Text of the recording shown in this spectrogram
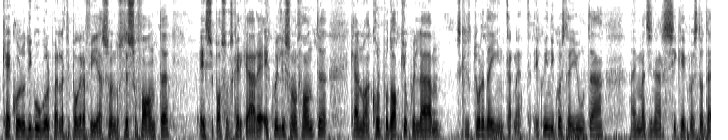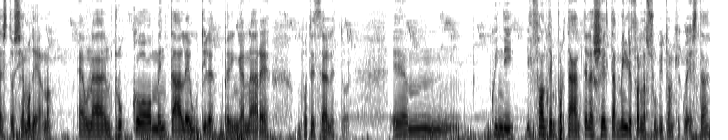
che è quello di Google per la tipografia, sono lo stesso font e si possono scaricare e quelli sono font che hanno a colpo d'occhio quella scrittura da internet e quindi questo aiuta a immaginarsi che questo testo sia moderno. È una, un trucco mentale utile per ingannare un potenziale lettore. Ehm, quindi il font è importante, la scelta meglio farla subito anche questa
